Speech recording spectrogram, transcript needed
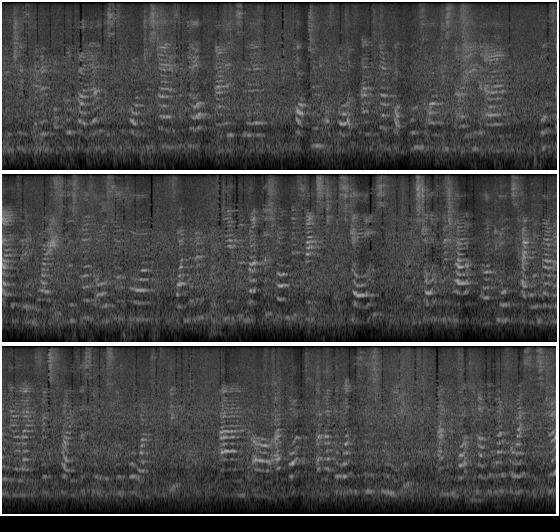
which is in an ochre color. This is a poncho style of a top and it's uh, cotton of course and it's got on the side and both sides in white. This was also for 150. We grabbed this from the fixed stalls. The stalls which have uh, clothes hang on them and they're like fixed prices. So this was for 150 and uh, I got another one, this one is for me and we bought another one for my sister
